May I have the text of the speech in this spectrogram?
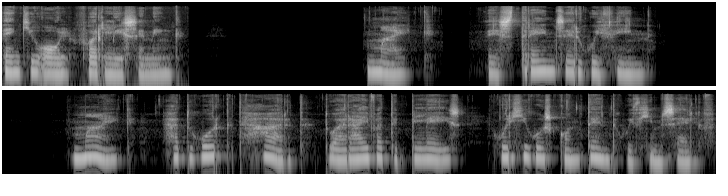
Thank you all for listening. Mike, the stranger within. Mike had worked hard to arrive at a place where he was content with himself.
